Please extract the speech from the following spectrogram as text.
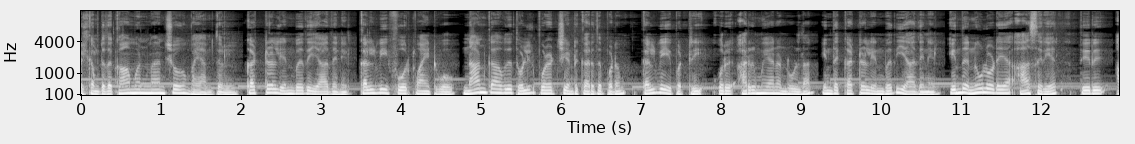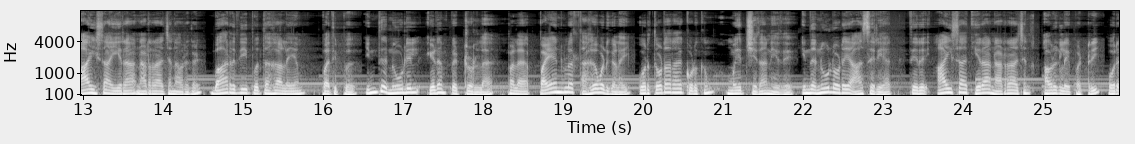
Welcome to the common man show by Abdul கற்றல் என்பது யாதெனில் கல்வி ஃபோர் பாயிண்ட் ஓ நான்காவது தொழில் புரட்சி என்று கருதப்படும் கல்வியை பற்றி ஒரு அருமையான நூல்தான். இந்த கற்றல் என்பது யாதெனில். இந்த நூலுடைய ஆசிரியர் திரு ஆயிஷா இரா நடராஜன் அவர்கள். பாரதி புத்தகாலயம் பதிப்பு. இந்த நூலில் இடம்பெற்றுள்ள பல பயனுள்ள தகவல்களை ஒரு தொடராக கொடுக்கும் முயற்சி தான் இது. இந்த நூலுடைய ஆசிரியர் திரு ஆயிஷா இரா நடராஜன் அவர்களை பற்றி ஒரு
